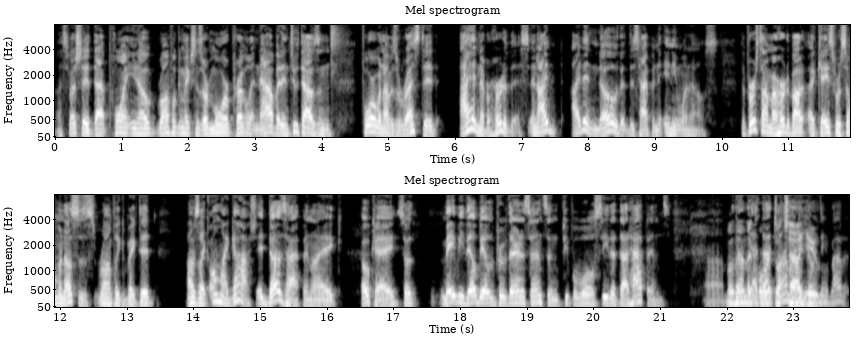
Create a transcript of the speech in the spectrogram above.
especially at that point. You know, wrongful convictions are more prevalent now, but in 2004 when I was arrested, I had never heard of this, and I I didn't know that this happened to anyone else. The first time I heard about a case where someone else is wrongfully convicted, I was like, "Oh my gosh, it does happen!" Like, okay, so maybe they'll be able to prove their innocence, and people will see that that happens. Um, well, then the court will tell you everything about it.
